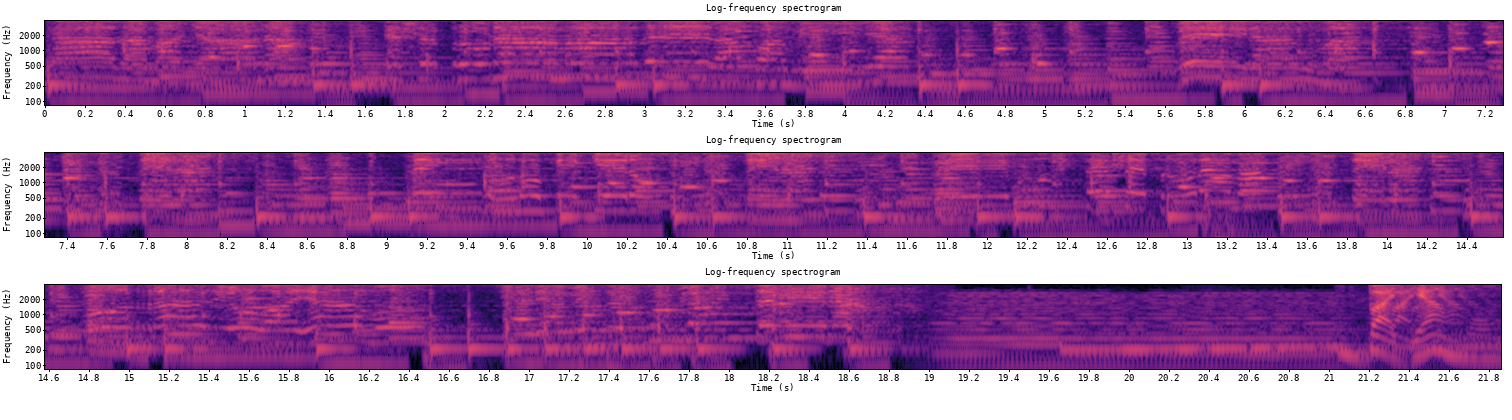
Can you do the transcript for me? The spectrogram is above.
Cada mañana es el programa de la familia. De alma, en antena. Tengo lo que quiero. Me gusta ese programa. Por radio vayamos, diariamente escucho antena. Vayamos.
